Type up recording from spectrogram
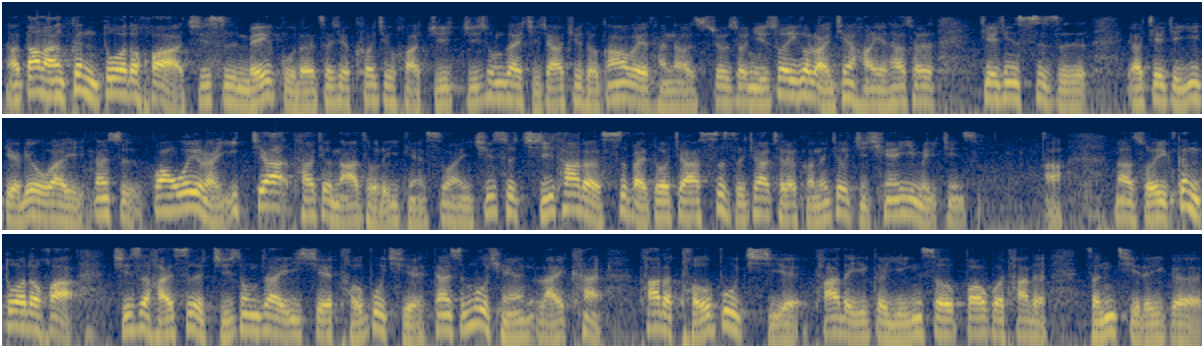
那当然，更多的话，其实美股的这些科技化集集中在几家巨头。刚刚我也谈到，就是说，你说一个软件行业，他说接近市值要接近一点六万亿，但是光微软一家，他就拿走了一点四万亿。其实其他的四百多家市值加起来，可能就几千亿美金是。啊，那所以更多的话，其实还是集中在一些头部企业。但是目前来看，它的头部企业，它的一个营收，包括它的整体的一个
